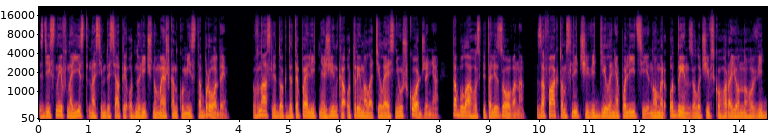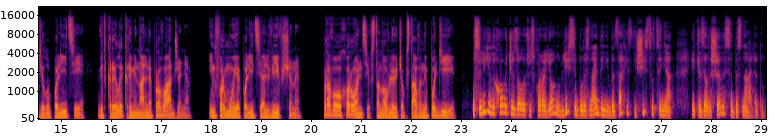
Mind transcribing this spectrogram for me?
здійснив наїзд на 71-річну мешканку міста Броди. Внаслідок ДТП літня жінка отримала тілесні ушкодження та була госпіталізована. За фактом слідчі відділення поліції номер 1 Золочівського районного відділу поліції відкрили кримінальне провадження. Інформує поліція Львівщини. Правоохоронці встановлюють обставини події. У селі Єлиховичі Золочівського району в лісі були знайдені беззахисні шість цуценят, які залишилися без нагляду.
